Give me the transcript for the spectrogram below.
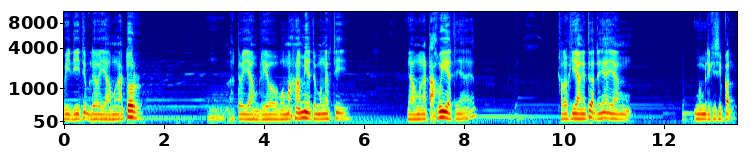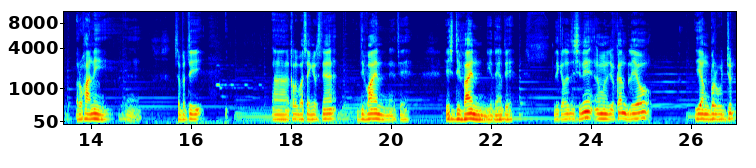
Widi itu beliau yang mengatur hmm, atau yang beliau memahami atau mengerti yang mengetahui artinya kan? kalau hyang itu artinya yang memiliki sifat rohani ya. seperti uh, kalau bahasa Inggrisnya divine ya. Is divine gitu ya. Jadi kalau di sini menunjukkan beliau yang berwujud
